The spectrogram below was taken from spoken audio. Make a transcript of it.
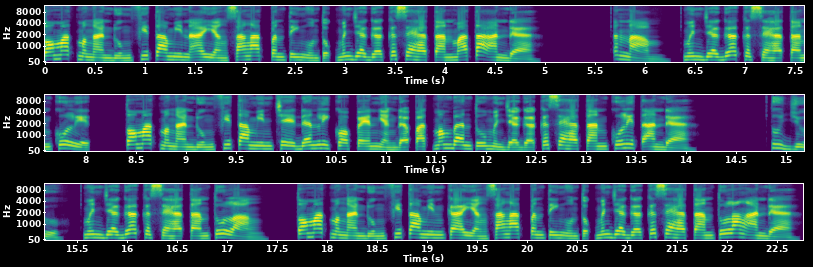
Tomat mengandung vitamin A yang sangat penting untuk menjaga kesehatan mata Anda. 6. Menjaga kesehatan kulit. Tomat mengandung vitamin C dan likopen yang dapat membantu menjaga kesehatan kulit Anda. 7. Menjaga kesehatan tulang. Tomat mengandung vitamin K yang sangat penting untuk menjaga kesehatan tulang Anda.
